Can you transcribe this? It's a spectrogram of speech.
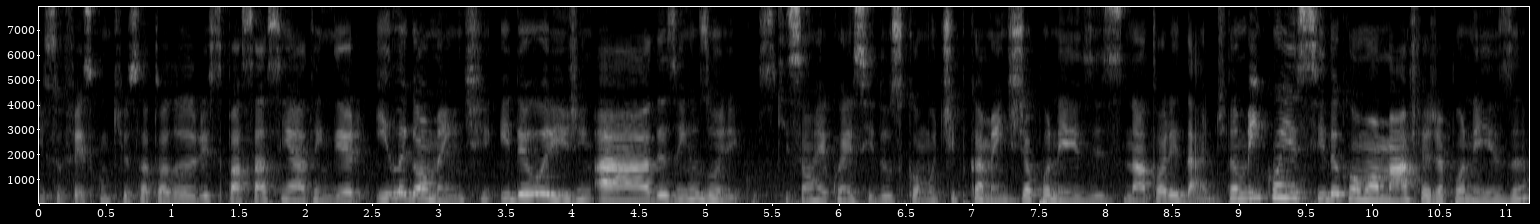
isso fez com que os tatuadores passassem a atender ilegalmente e deu origem a desenhos únicos, que são reconhecidos como tipicamente japoneses na atualidade. Também conhecida como a máfia japonesa,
